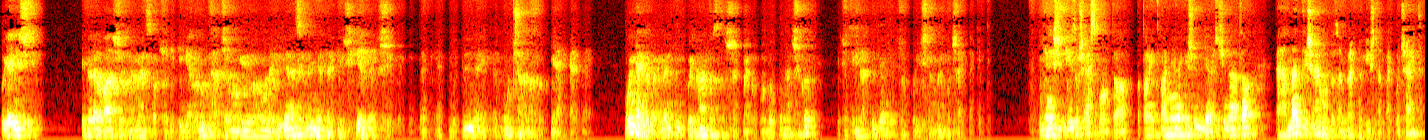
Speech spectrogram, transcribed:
Ugyanis itt nem a második, hanem ez kapcsolódik, igen, a Lukács evangéliumban van egy igen, ezek menjetek és hirdessétek mindenkinek, hogy a bűneikre bocsánatot nyerhetnek. Mondják meg nekik, hogy változtassák meg a gondolkodásukat és az életüket, és akkor Isten megbocsájt ugyanis Jézus ezt mondta a tanítványainak, és ugyanezt csinálta, elment és elmondta az embereknek, hogy Isten megbocsájt.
